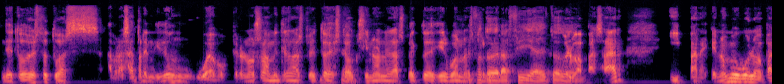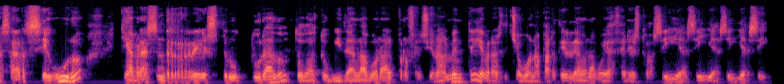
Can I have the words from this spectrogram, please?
de todo esto tú has, habrás aprendido un huevo, pero no solamente en el aspecto de stock, sino en el aspecto de decir, bueno, esto fotografía, de todo. vuelva a pasar, y para que no me vuelva a pasar, seguro que habrás reestructurado toda tu vida laboral profesionalmente y habrás dicho, bueno, a partir de ahora voy a hacer esto así, así, así y así.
